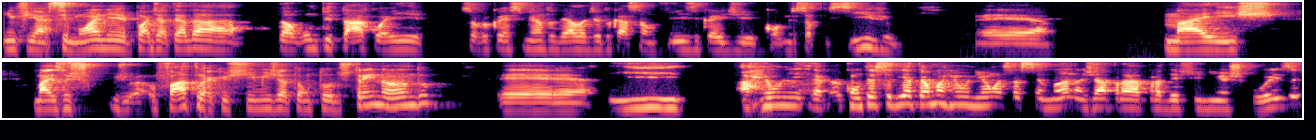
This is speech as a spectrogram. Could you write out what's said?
enfim, a Simone pode até dar, dar, algum pitaco aí sobre o conhecimento dela de educação física e de como isso é possível. É, mas mas os, o fato é que os times já estão todos treinando é, e reuni... aconteceria até uma reunião essa semana já para definir as coisas.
